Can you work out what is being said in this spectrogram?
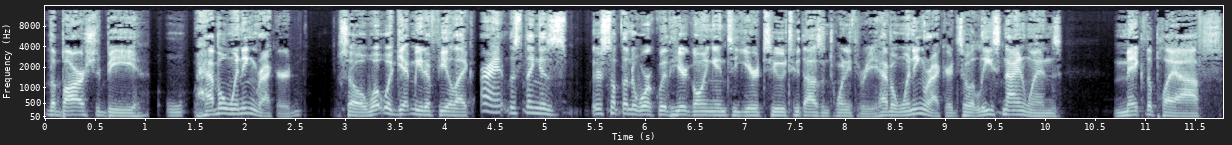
the bar should be have a winning record so what would get me to feel like, all right, this thing is there's something to work with here going into year two, 2023. Have a winning record, so at least nine wins, make the playoffs,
